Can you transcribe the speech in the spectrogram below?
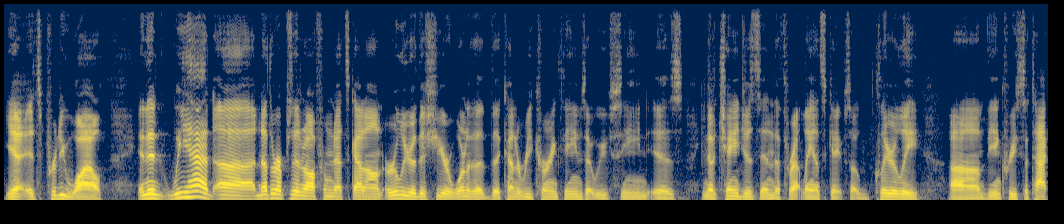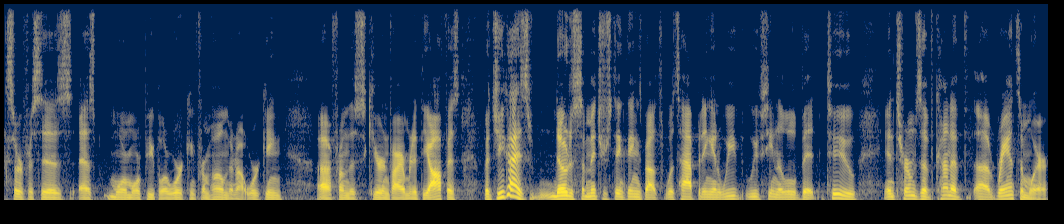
Yeah, it's pretty wild. And then we had uh, another representative from NetScout on earlier this year. One of the, the kind of recurring themes that we've seen is you know, changes in the threat landscape. So clearly um, the increased attack surfaces as more and more people are working from home, they're not working uh, from the secure environment at the office. But you guys noticed some interesting things about what's happening and we've, we've seen a little bit too in terms of kind of uh, ransomware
